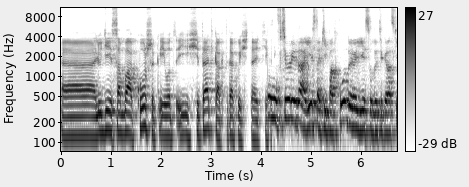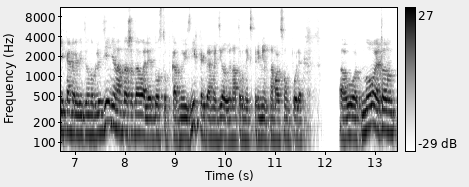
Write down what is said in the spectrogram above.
э, людей, собак, кошек и вот и считать как-то, как вы считаете? Ну, в теории, да, есть такие подходы, есть вот эти городские камеры видеонаблюдения, нам даже давали доступ к одной из них, когда мы делали натурный эксперимент на Марсовом поле. А, вот. Но это,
